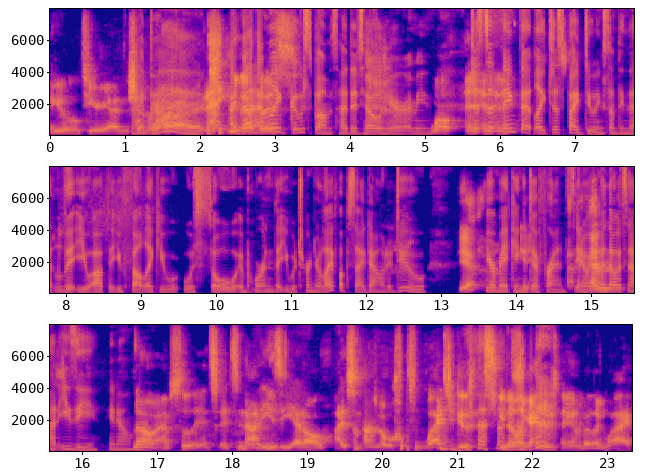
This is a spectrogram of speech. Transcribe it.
I get a little teary eyed and shit. I I'm bet. Like, I know, bet. I'm like goosebumps head to toe here. I mean, well, and, just and, to and, think that, like, just by doing something that lit you up, that you felt like you was so important that you would turn your life upside down to do. Yeah, you're making a difference. You know, even though it's not easy. You know. No, absolutely. It's it's not easy at all. I sometimes go, "Why'd you do this?" You know, like I understand, but like why?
